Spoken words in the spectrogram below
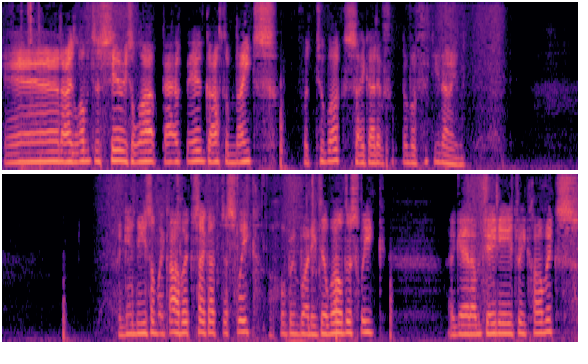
And I love this series a lot. Batman Gotham Knights for two bucks. I got it number 59. Again, these are my comics I got this week. I hope everybody did well this week. Again, I'm JDA3 Comics.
